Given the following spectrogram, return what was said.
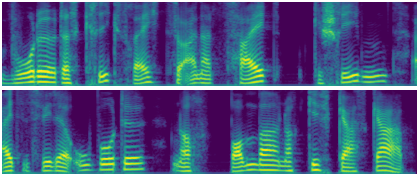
wurde das Kriegsrecht zu einer Zeit geschrieben, als es weder U-Boote noch Bomber noch Giftgas gab.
